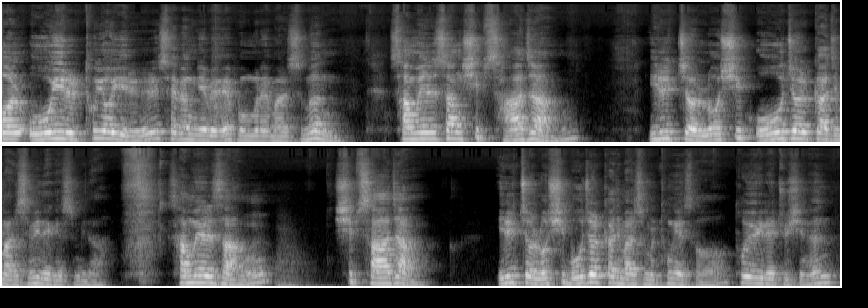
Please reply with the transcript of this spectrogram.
10월 5일 토요일 새벽 예배 본문의 말씀은 사무엘상 14장 1절로 15절까지 말씀이 되겠습니다. 사무엘상 14장 1절로 15절까지 말씀을 통해서 토요일에 주시는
